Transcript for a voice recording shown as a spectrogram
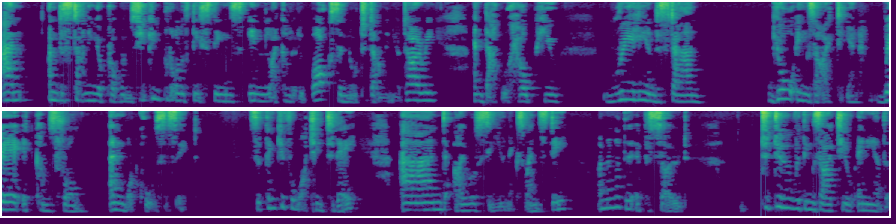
and understanding your problems. You can put all of these things in like a little box and note it down in your diary, and that will help you really understand your anxiety and where it comes from and what causes it. So thank you for watching today, and I will see you next Wednesday on another episode to do with anxiety or any other.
